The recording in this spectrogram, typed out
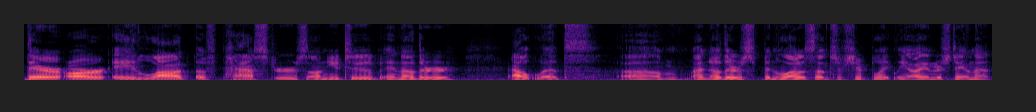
there are a lot of pastors on YouTube and other outlets. Um, I know there's been a lot of censorship lately. I understand that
